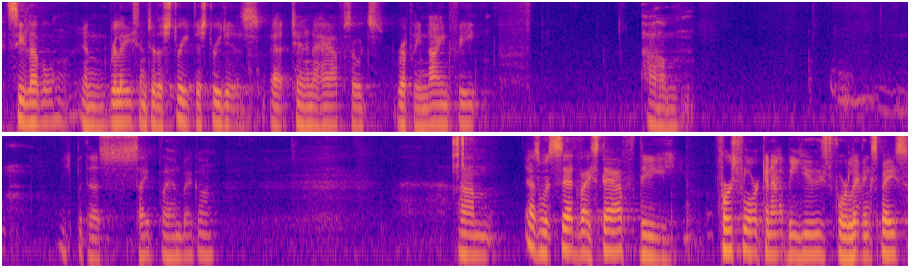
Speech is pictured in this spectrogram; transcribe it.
at sea level in relation to the street. The street is at 10 and a half, so it's roughly nine feet. Um, you Put the site plan back on. Um, As was said by staff, the first floor cannot be used for living space.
